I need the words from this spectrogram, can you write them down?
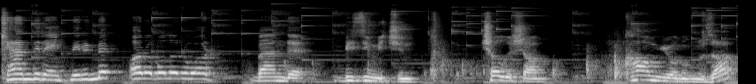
kendi renklerinde arabaları var. Ben de bizim için çalışan kamyonumuza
